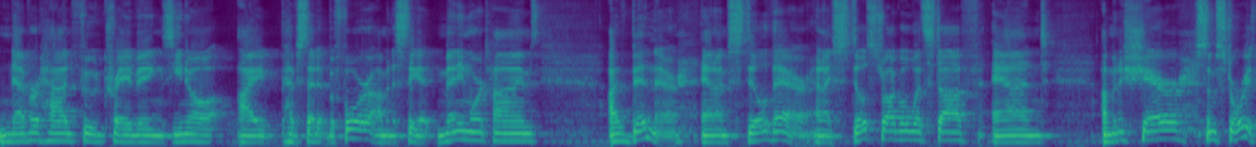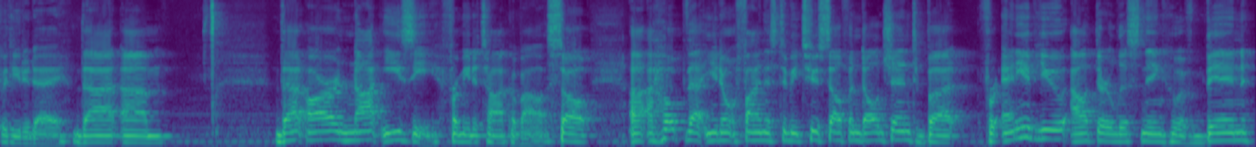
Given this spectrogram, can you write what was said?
never had food cravings. You know, I have said it before, I'm going to say it many more times. I've been there and I'm still there and I still struggle with stuff. And I'm going to share some stories with you today that, um, that are not easy for me to talk about. So, uh, I hope that you don't find this to be too self indulgent, but for any of you out there listening who have been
